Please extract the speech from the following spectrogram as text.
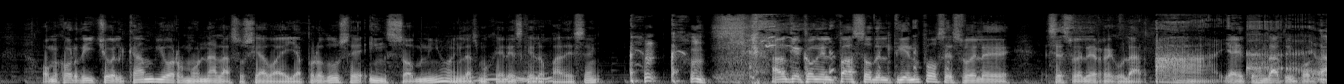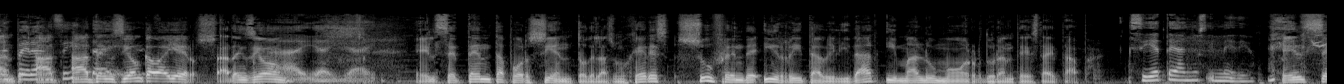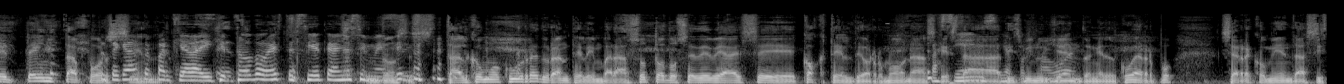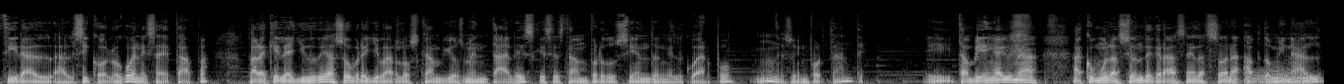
o mejor dicho, el cambio hormonal asociado a ella, produce insomnio en las mujeres que Mm. lo padecen. Aunque con el paso del tiempo se suele se suele regular. Ah, y esto es un dato importante. esperancita A- atención, caballeros, atención. Ay, ay, ay. El 70% de las mujeres sufren de irritabilidad y mal humor durante esta etapa. Siete años y medio. El Te quedaste 70%. parqueada ahí, que todo este siete años y medio. Entonces, tal como ocurre durante el embarazo, todo se debe a ese cóctel de hormonas que está disminuyendo en el cuerpo. Se recomienda asistir al, al psicólogo en esa etapa para que le ayude a sobrellevar los cambios mentales que se están produciendo en el cuerpo. Mm, eso es importante. Y también hay una acumulación de grasa en la zona abdominal.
